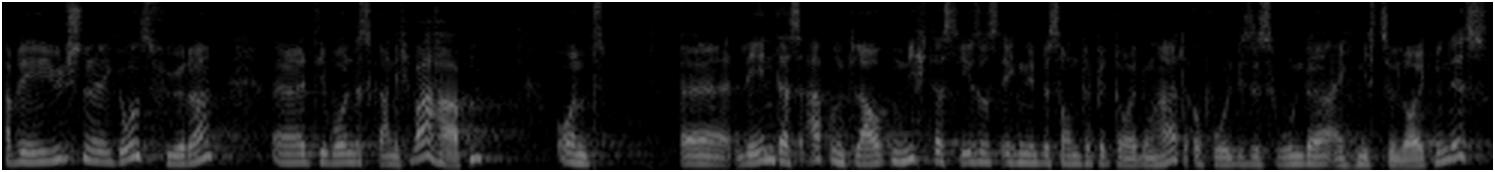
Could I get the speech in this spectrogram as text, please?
Aber die jüdischen Religionsführer, äh, die wollen das gar nicht wahrhaben und äh, lehnen das ab und glauben nicht, dass Jesus irgendeine besondere Bedeutung hat, obwohl dieses Wunder eigentlich nicht zu leugnen ist.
